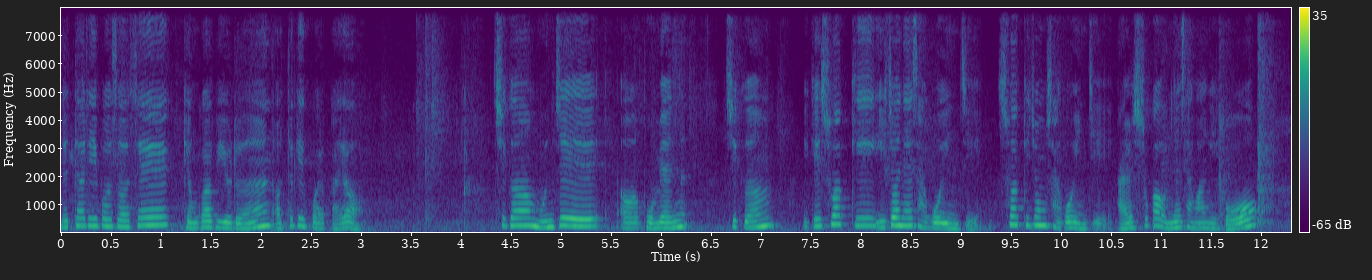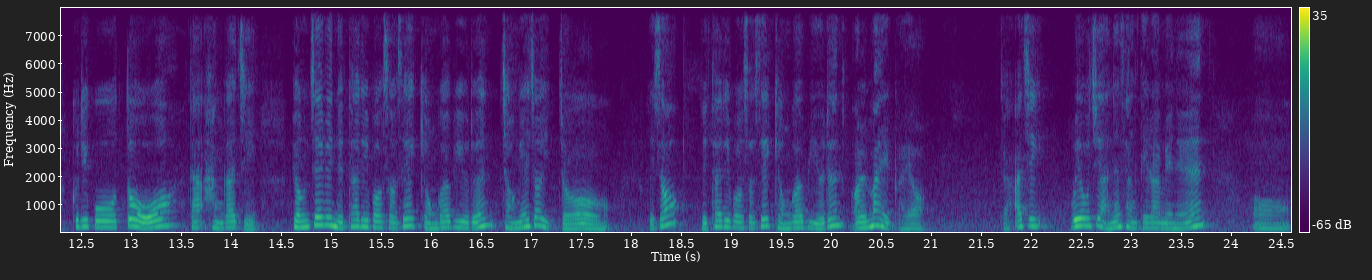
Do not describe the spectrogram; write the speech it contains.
느타리 버섯의 경과 비율은 어떻게 구할까요? 지금 문제 어, 보면 지금 이게 수학기 이전의 사고인지 수학기 중 사고인지 알 수가 없는 상황이고 그리고 또 한 가지 병재배 느타리 버섯의 경과 비율은 정해져 있죠. 그래서 느타리 버섯의 경과 비율은 얼마일까요? 자, 아직 외우지 않은 상태라면은 어,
